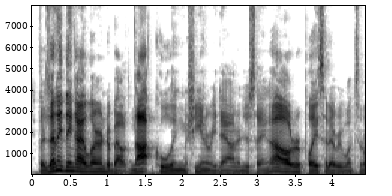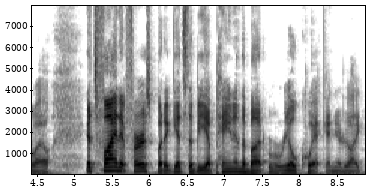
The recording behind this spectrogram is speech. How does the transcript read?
if there's anything I learned about not cooling machinery down and just saying, oh, I'll replace it every once in a while, it's fine at first, but it gets to be a pain in the butt real quick. And you're like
